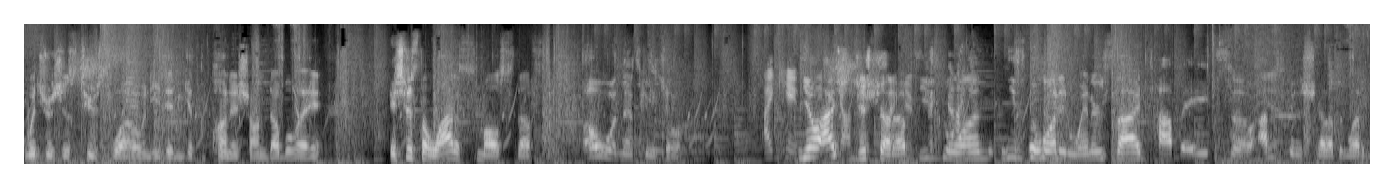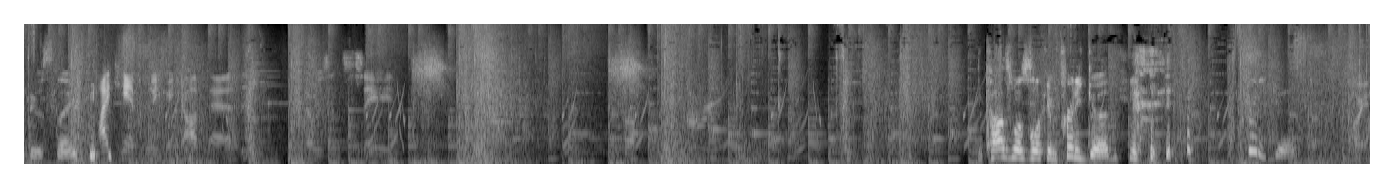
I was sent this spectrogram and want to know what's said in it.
which was just too slow and he didn't get the punish on double A. It's just a lot of small stuff. Oh, and that's gonna kill him. I can't. You know, I should just shut up. He's the one. He's the one in winner's side, top eight. So oh, I'm just gonna shut up and let him do his thing. I can't believe we got that. That was insane. Cosmo's looking pretty good. pretty good. Alright.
